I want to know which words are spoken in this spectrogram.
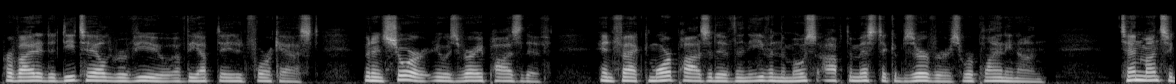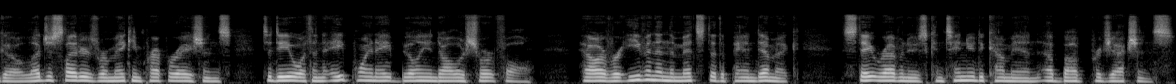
provided a detailed review of the updated forecast, but in short, it was very positive. In fact, more positive than even the most optimistic observers were planning on. Ten months ago, legislators were making preparations to deal with an $8.8 billion shortfall. However, even in the midst of the pandemic, state revenues continue to come in above projections.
